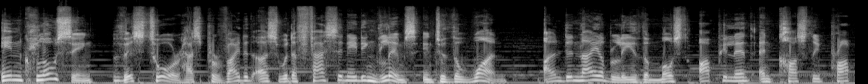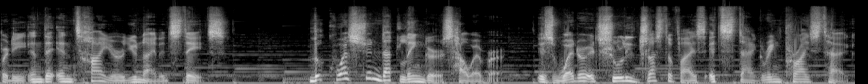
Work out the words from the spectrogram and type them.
In closing, this tour has provided us with a fascinating glimpse into the one, undeniably the most opulent and costly property in the entire United States. The question that lingers, however, is whether it truly justifies its staggering price tag.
